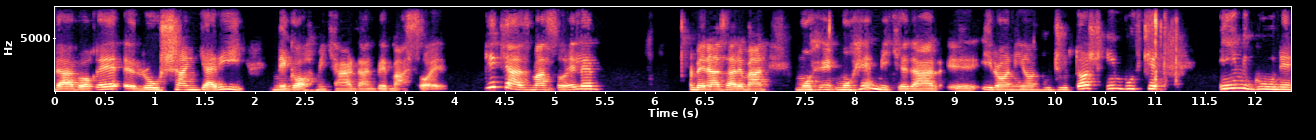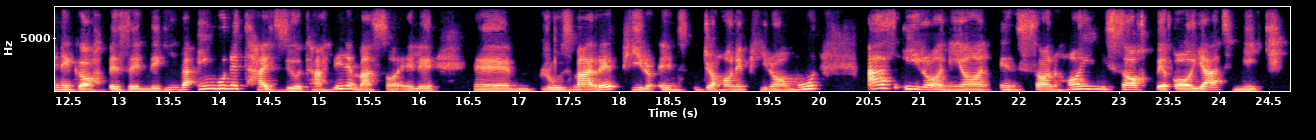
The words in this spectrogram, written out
در واقع روشنگری نگاه می‌کردن به مسائل. یکی از مسائل به نظر من مهمی که در ایرانیان وجود داشت این بود که این گونه نگاه به زندگی و این گونه تجزیه و تحلیل مسائل روزمره جهان پیرامون از ایرانیان انسانهایی می ساخت به قایت نیک.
